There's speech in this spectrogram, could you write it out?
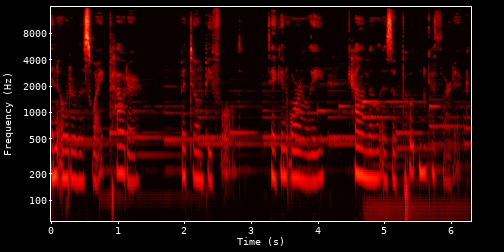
an odorless white powder, but don't be fooled. Taken orally, calomel is a potent cathartic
